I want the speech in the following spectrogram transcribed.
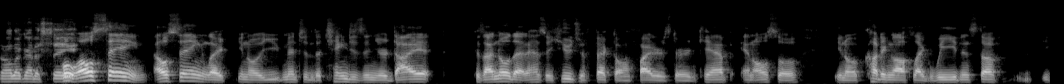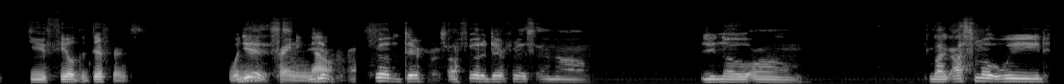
All I gotta say. Well, I was saying, I was saying, like you know, you mentioned the changes in your diet because I know that it has a huge effect on fighters during camp, and also, you know, cutting off like weed and stuff. Do you feel the difference when yes. you're training now? Yeah, I feel the difference. I feel the difference, and um, you know, um, like I smoked weed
